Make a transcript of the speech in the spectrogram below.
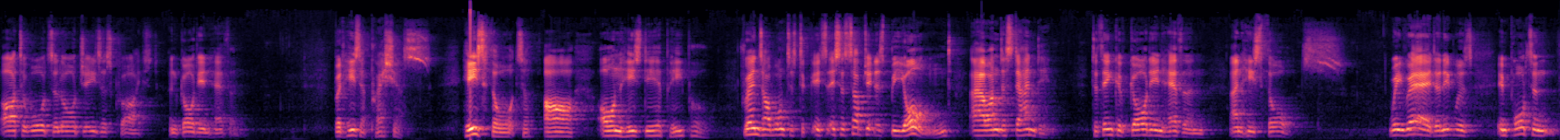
are towards the Lord Jesus Christ and God in heaven? But His are precious. His thoughts are on His dear people. Friends, I want us to, it's, it's a subject that's beyond our understanding to think of God in heaven and His thoughts. We read, and it was important,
